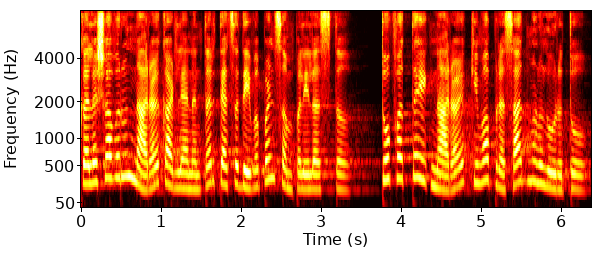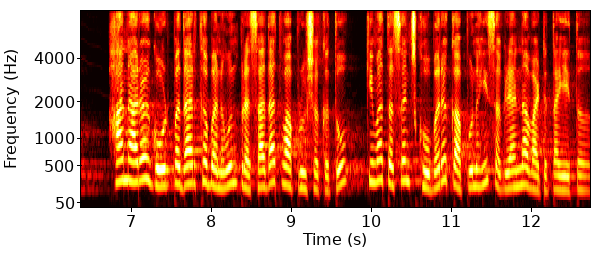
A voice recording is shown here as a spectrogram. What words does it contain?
कलशावरून नारळ काढल्यानंतर त्याचं देवपण संपलेलं असतं. तो फक्त एक नारळ किंवा प्रसाद म्हणून उरतो. हा नारळ गोड पदार्थ बनवून प्रसादात वापरू शकतो किंवा तसंच खोबरं कापूनही सगळ्यांना वाटता येतं.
